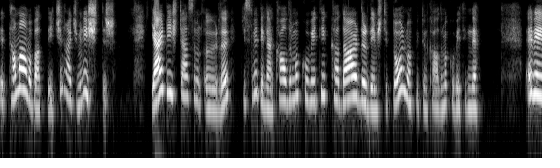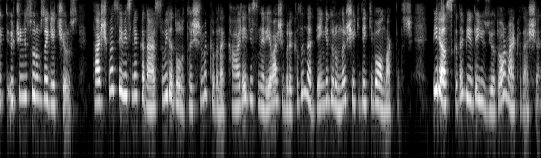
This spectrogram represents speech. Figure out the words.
ve tamamı battığı için hacmine eşittir. Yer değiştiren sıvının ağırlığı cisme edilen kaldırma kuvveti kadardır demiştik. Doğru mu? Bütün kaldırma kuvvetinde. Evet, üçüncü sorumuza geçiyoruz. Taşma seviyesine kadar sıvıyla dolu taşırma kabına kale cisimleri yavaşça bırakıldığında denge durumları şekildeki gibi olmaktadır. Biri askıda bir de yüzüyor. Doğru mu arkadaşlar?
